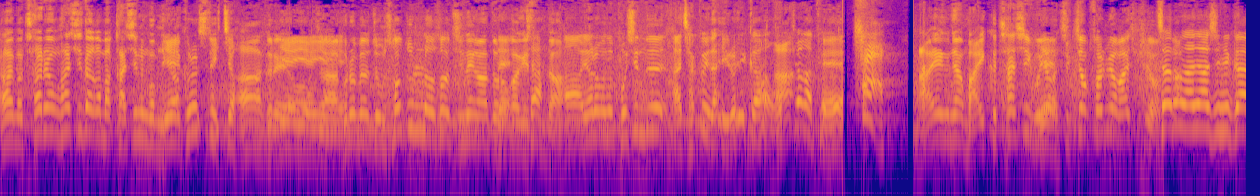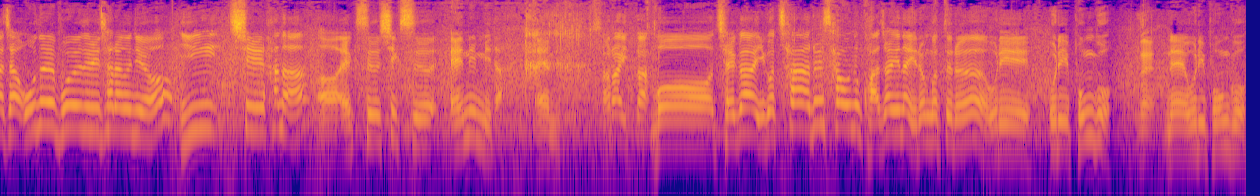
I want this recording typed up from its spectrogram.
아, 뭐 촬영하시다가 막 가시는 겁니까? 예, 그럴 수도 있죠. 아, 그래요. 예, 예, 예, 자, 예. 그러면 좀 서둘러서 진행하도록 네, 하겠습니다. 자, 어, 여러분들 보신 듯, 아, 자꾸 나 이러니까 업자 같아. 아예 그냥 마이크 차시고요. 예. 직접 설명하십시오. 자, 여러분 안녕하십니까. 자, 오늘 보여드릴 차량은요, 271 어, X6M입니다. M. 살아있다. 뭐 제가 이거 차를 사오는 과정이나 이런 것들은 우리 우리 봉구 네. 네 우리 봉구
